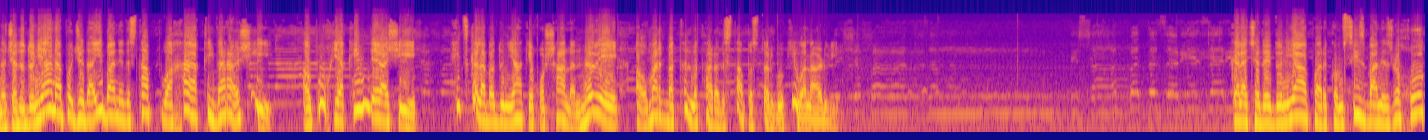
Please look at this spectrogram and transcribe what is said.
نو چې د دنیا نه په جدایي باندې د ستا پوخه عقیده راشي او پوخ یقین دې راشي هیڅکله به دنیا کې خوشحاله نه وې او مرګ به تل لپاره د ستا په سترګو کې ولاړ وي کله چې د دنیا پر کوم څیز باندې زړه خوږ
